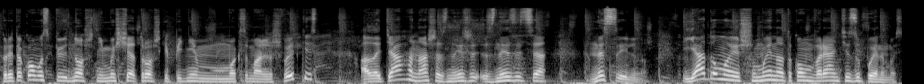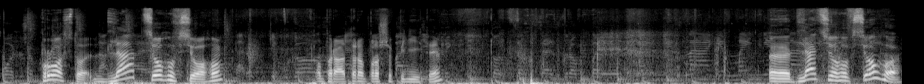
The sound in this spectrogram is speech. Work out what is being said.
При такому співвідношенні ми ще трошки піднімемо максимальну швидкість, але тяга наша знизиться не сильно. Я думаю, що ми на такому варіанті зупинимось. Просто для цього всього. Оператора, прошу підійти. Е, Для цього всього,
